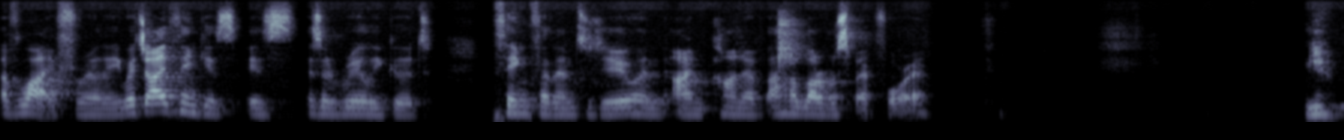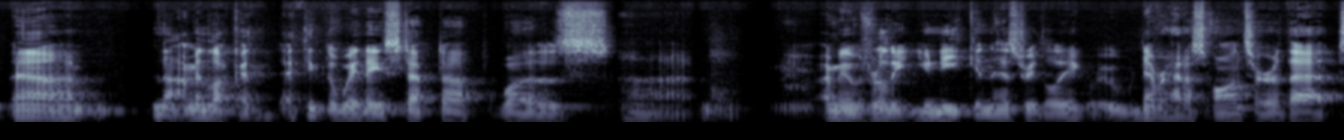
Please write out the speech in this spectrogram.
of life, really, which I think is is is a really good thing for them to do, and I'm kind of I have a lot of respect for it. Yeah. Um, no, I mean, look, I, I think the way they stepped up was, uh, I mean, it was really unique in the history of the league. We never had a sponsor that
